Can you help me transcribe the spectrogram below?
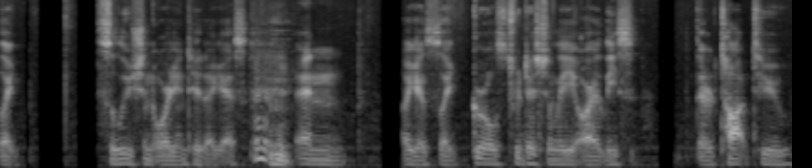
like solution oriented, I guess. And I guess like girls traditionally are at least they're taught to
